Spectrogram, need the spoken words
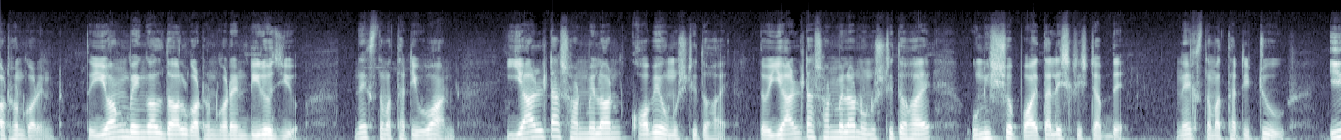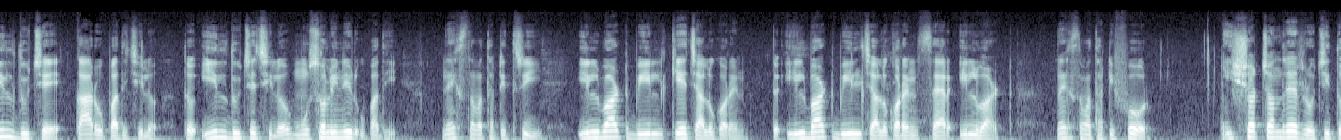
গঠন করেন? তো ইয়ং বেঙ্গল দল গঠন করেন Derozio next number thirty one Yalta সম্মেলন কবে অনুষ্ঠিত হয়? তো ইয়াল্টা সম্মেলন অনুষ্ঠিত হয় উনিশশো পঁয়তাল্লিশ খ্রিস্টাব্দে। Next number thirty two Il Duce কার উপাধি ছিল? তো ইল দুচে ছিল মুসলিনির উপাধি। Next number thirty three Ilbert bill কে চালু করেন? তো ইলবার্ট বিল চালু করেন sir Ilbert. Next number thirty four ঈশ্বরচন্দ্রের রচিত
